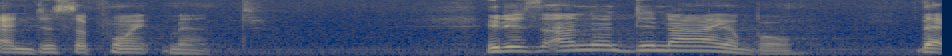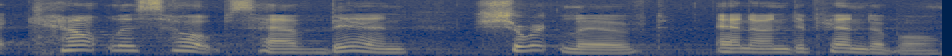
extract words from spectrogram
and disappointment. It is undeniable that countless hopes have been short lived and undependable.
